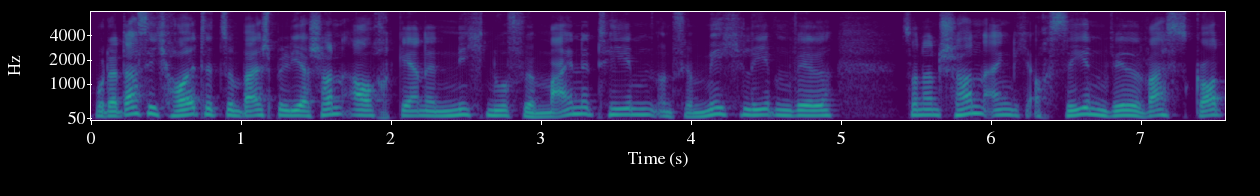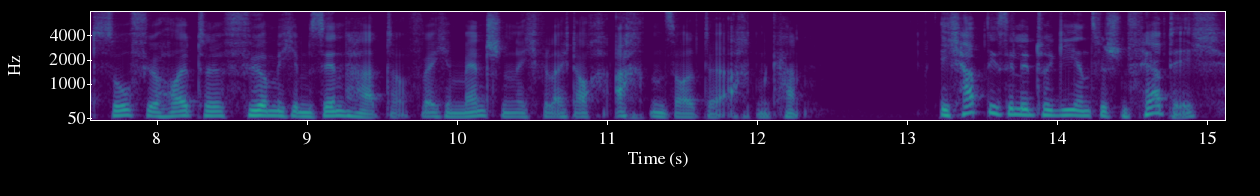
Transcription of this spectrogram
oder dass ich heute zum Beispiel ja schon auch gerne nicht nur für meine Themen und für mich leben will, sondern schon eigentlich auch sehen will, was Gott so für heute für mich im Sinn hat, auf welche Menschen ich vielleicht auch achten sollte, achten kann. Ich habe diese Liturgie inzwischen fertig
